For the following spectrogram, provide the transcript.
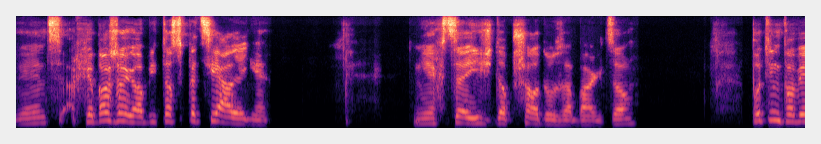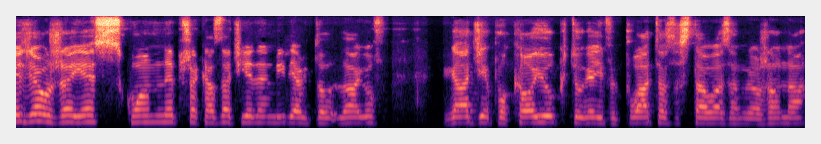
Więc chyba, że robi to specjalnie. Nie chce iść do przodu za bardzo. Putin powiedział, że jest skłonny przekazać 1 miliard dolarów Radzie Pokoju, której wypłata została zamrożona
